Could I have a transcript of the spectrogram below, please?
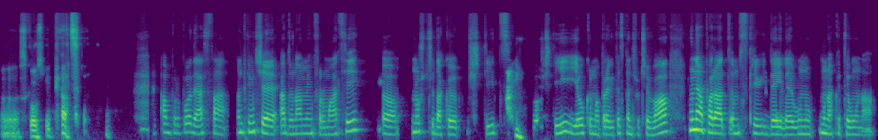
uh, scos pe piață. Apropo de asta, în timp ce adunam informații, Uh, nu știu dacă știți, știi, eu când mă pregătesc pentru ceva, nu neapărat îmi scriu ideile una câte una,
